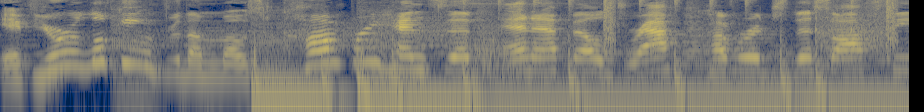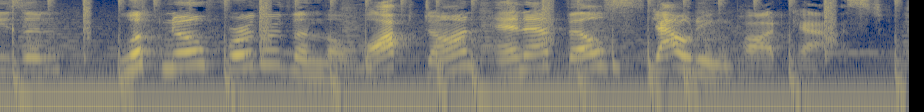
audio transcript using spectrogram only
If you're looking for the most comprehensive NFL draft coverage this offseason, look no further than the Locked On NFL Scouting Podcast.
